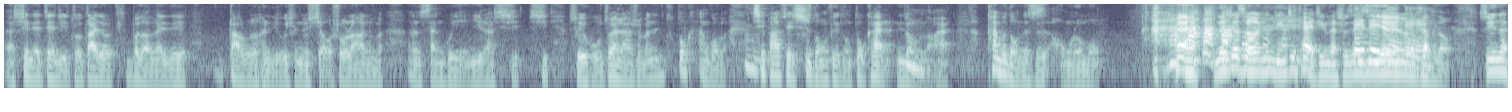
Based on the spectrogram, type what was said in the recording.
呃，现在在这里都大家都听不到那些大陆很流行的小说啦，什么嗯《三国演义》啦、《西西水浒传》啦什么的都看过嘛，七八岁似懂非懂都看了，你懂不懂？哎，看不懂的是《红楼梦》。哎，人家说你年纪太轻了，实在是也看不懂。所以呢，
